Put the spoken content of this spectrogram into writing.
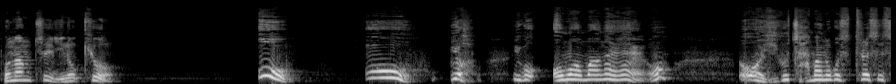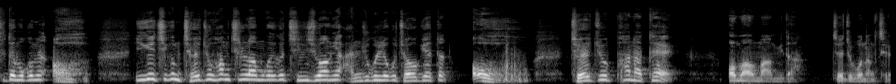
보남칠 이노큐. 오, 오, 야, 이거 어마어마하네. 어? 어, 이거 잠 안 오고 스트레스 있을 때 먹으면, 어, 이게 지금 제주 황칠나무가 이거 진시황이 안 죽으려고 저기 했던, 어, 제주 파나텍 어마어마합니다. 제주 보남칠.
